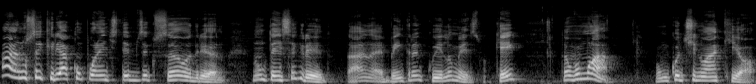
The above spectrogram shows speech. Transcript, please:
Ah, eu não sei criar componente de execução, Adriano. Não tem segredo, tá? É bem tranquilo mesmo, ok? Então vamos lá, vamos continuar aqui, ó.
